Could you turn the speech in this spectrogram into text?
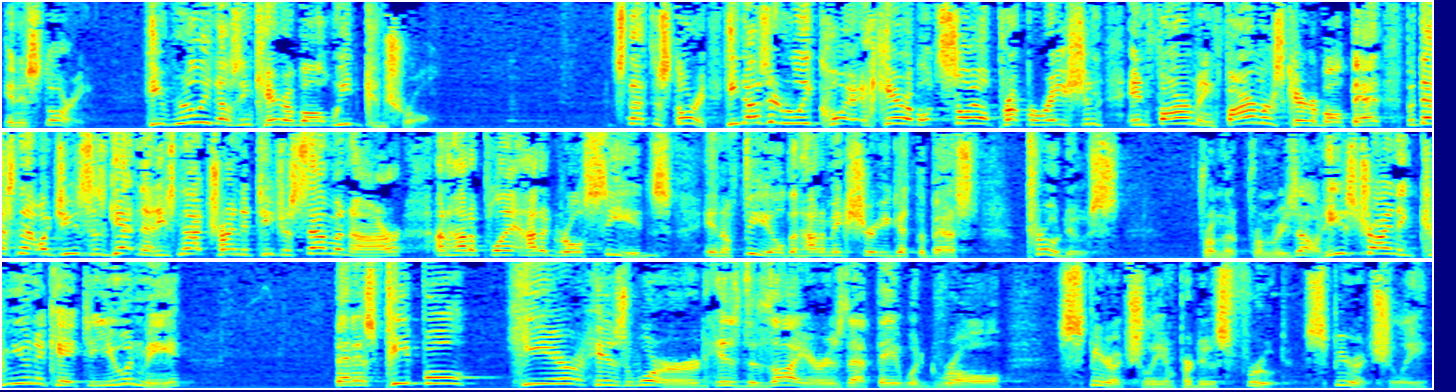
in his story. He really doesn't care about weed control. It's not the story. He doesn't really care about soil preparation in farming. Farmers care about that, but that's not what Jesus is getting at. He's not trying to teach a seminar on how to plant, how to grow seeds in a field, and how to make sure you get the best produce from the, from the result. He's trying to communicate to you and me that as people hear His word, His desire is that they would grow spiritually and produce fruit spiritually,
